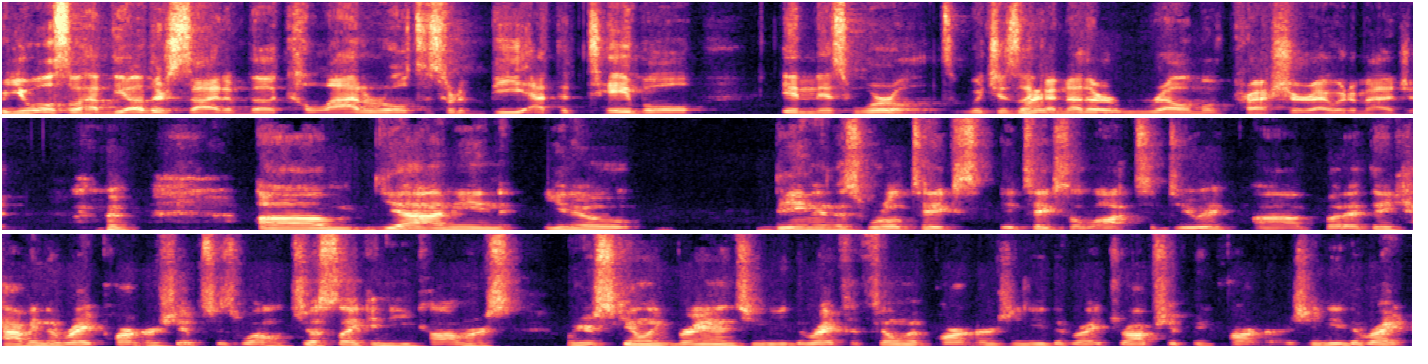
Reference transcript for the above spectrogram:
But you also have the other side of the collateral to sort of be at the table in this world, which is like right. another realm of pressure, I would imagine. um, yeah, I mean, you know, being in this world takes it takes a lot to do it. Uh, but I think having the right partnerships as well, just like in e-commerce, when you're scaling brands, you need the right fulfillment partners, you need the right dropshipping partners, you need the right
